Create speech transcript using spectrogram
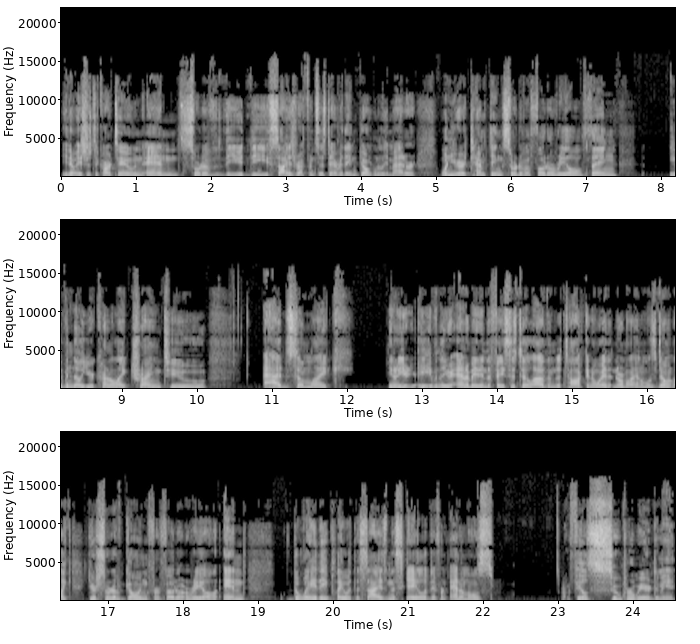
you know it's just a cartoon and sort of the the size references to everything don't really matter when you're attempting sort of a photoreal thing even though you're kind of like trying to add some like you know even though you're animating the faces to allow them to talk in a way that normal animals don't like you're sort of going for photoreal and the way they play with the size and the scale of different animals feels super weird to me.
